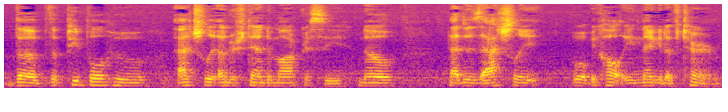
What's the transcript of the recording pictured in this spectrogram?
the the people who actually understand democracy know that it is actually what we call a negative term.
